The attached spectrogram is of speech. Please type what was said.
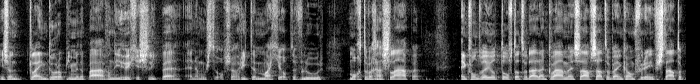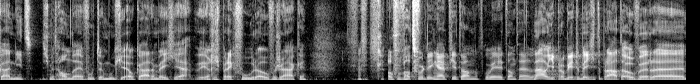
in zo'n klein dorpje met een paar van die hutjes sliepen. En dan moesten we op zo'n rieten matje op de vloer, mochten we gaan slapen. En ik vond het wel heel tof dat we daar dan kwamen. En s'avonds zaten we bij een kampvuur en je verstaat elkaar niet. Dus met handen en voeten moet je elkaar een beetje ja, weer een gesprek voeren over zaken. Over wat voor dingen heb je het dan? Probeer je het dan te hebben? Nou, je probeert een beetje te praten over eh,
